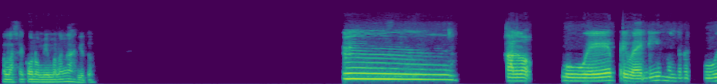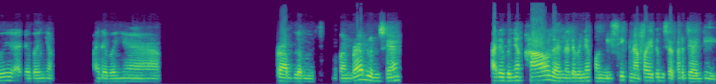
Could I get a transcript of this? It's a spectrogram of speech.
kelas ekonomi menengah gitu. Kalau gue pribadi menurut gue ada banyak ada banyak problems. Bukan problems ya. Ada banyak hal dan ada banyak kondisi kenapa itu bisa terjadi.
